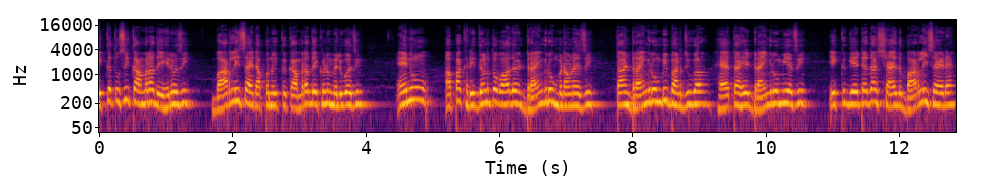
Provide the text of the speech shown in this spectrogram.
ਇੱਕ ਤੁਸੀਂ ਕਮਰਾ ਦੇਖ ਰਹੇ ਹੋ ਜੀ ਬਾਹਰਲੀ ਸਾਈਡ ਆਪਾਂ ਨੂੰ ਇੱਕ ਕਮਰਾ ਦੇਖਣ ਨੂੰ ਮਿਲੂਗਾ ਜੀ। ਇਹਨੂੰ ਆਪਾਂ ਖਰੀਦਣ ਤੋਂ ਬਾਅਦ ਡਰਾਇੰਗ ਰੂਮ ਬਣਾਉਣਾ ਸੀ ਤਾਂ ਡਰਾਇੰਗ ਰੂਮ ਵੀ ਬਣ ਜੂਗਾ। ਹੈ ਤਾਂ ਇਹ ਡਰਾਇੰਗ ਰੂਮ ਹੀ ਹੈ ਜੀ। ਇੱਕ ਗੇਟ ਇਹਦਾ ਸ਼ਾਇਦ ਬਾਹਰਲੀ ਸਾਈਡ ਹੈ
